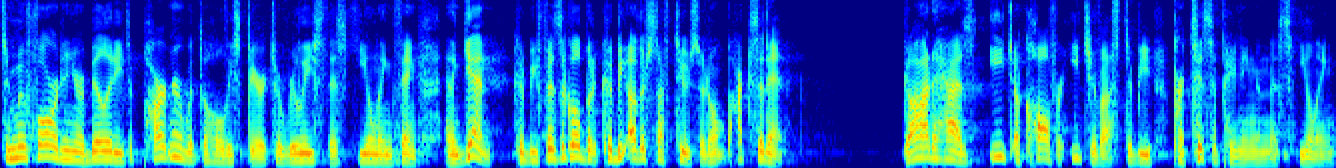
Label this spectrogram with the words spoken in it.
to move forward in your ability to partner with the Holy Spirit to release this healing thing? And again, it could be physical, but it could be other stuff too. So don't box it in. God has each a call for each of us to be participating in this healing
